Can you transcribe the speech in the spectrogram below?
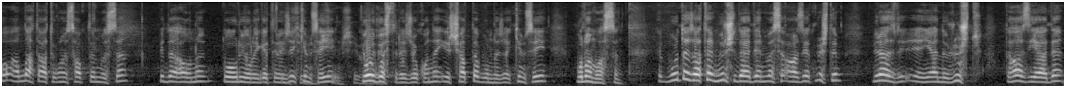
O Allah da artık onu saptırmışsa bir daha onu doğru yola getirecek Kimse- kimseyi kimse yol gösterecek, ona irşatta bulunacak kimseyi bulamazsın. E, Burada zaten mürşide denmesi arz etmiştim. Biraz e, yani rüşt daha ziyade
